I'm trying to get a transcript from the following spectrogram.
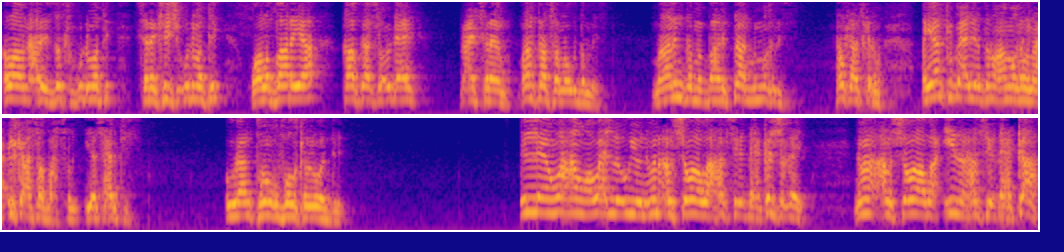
allahu naxariis dadka ku dhimatay saraakiisha ku dhimatay. Waa la baarayaa qaabkaas wax u dhaceen. Maca salaama noogu dambaysa maalin dambe baaritaan ma maqlis. Halkaas ka dhama. Ayaan ka bacdi haddana waxaan maqlanaa ilka casaa baxsaday iyo asxaabtiis. Ogiraan toban qofood kalena waa dilay. Ilaan waxaan waa wax la ogayo niman al-shabaaba xabsiga dhexe ka shaqeey. Niman al-shabaaba ciidan xabsiga dhexe ka ah.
